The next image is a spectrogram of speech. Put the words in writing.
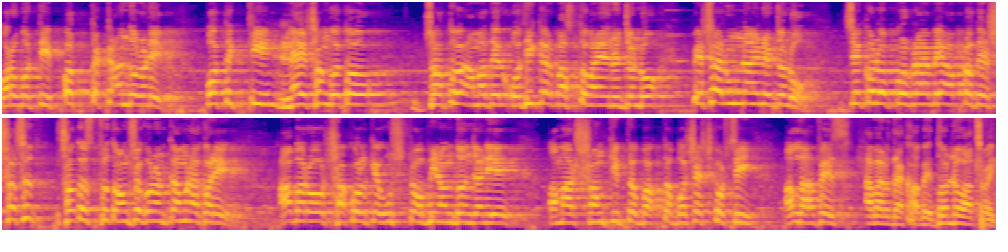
পরবর্তী প্রত্যেকটা আন্দোলনে, প্রত্যেকটি ন্যায়সঙ্গত, যত আমাদের অধিকার বাস্তবায়নের জন্য, পেশার উন্নয়নের জন্য যে কোনো প্রোগ্রামে আপনাদের স্বতঃস্ফূত অংশগ্রহণ কামনা করে, আবারও সকলকে উষ্ট অভিনন্দন জানিয়ে আমার সংক্ষিপ্ত বক্তব্য শেষ করছি। আল্লাহ হাফেজ আবার দেখা হবে। ধন্যবাদ সবাইকে।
